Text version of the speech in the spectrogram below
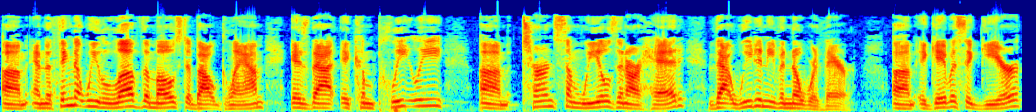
Um, and the thing that we love the most about Glam is that it completely um, turned some wheels in our head that we didn't even know were there. Um, it gave us a gear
